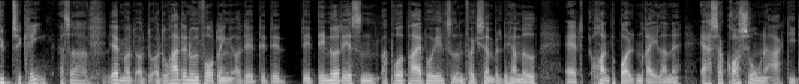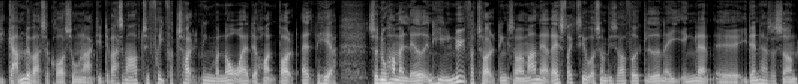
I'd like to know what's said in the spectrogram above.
dybt til grin. Altså, Jamen, og, og, og du har den udfordring, og det, det, det, det, det er noget af det, jeg sådan har prøvet at pege på hele tiden. For eksempel det her med, at hånd på bolden-reglerne er så gråzoneagtige. De gamle var så gråzoneagtige. Det var så meget op til fri fortolkning, hvornår er det hånd, bold, alt det her. Så nu har man lavet en helt ny fortolkning, som er meget mere restriktiv, og som vi så har fået glæden af i England øh, i den her sæson.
